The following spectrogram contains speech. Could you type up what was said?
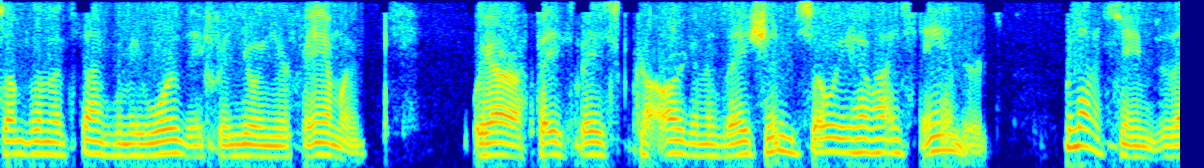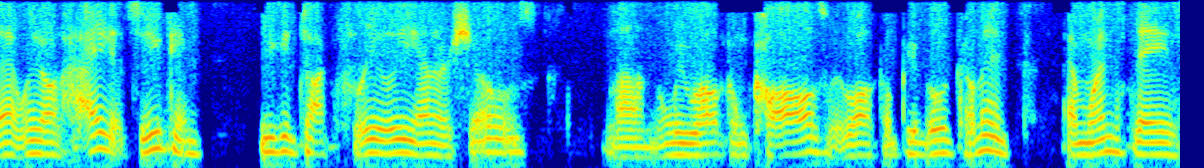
something that's not going to be worthy for you and your family. We are a faith-based organization, so we have high standards. We're not ashamed of that. We don't hide it. So you can you can talk freely on our shows. Um, we welcome calls. We welcome people who come in. And Wednesdays,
